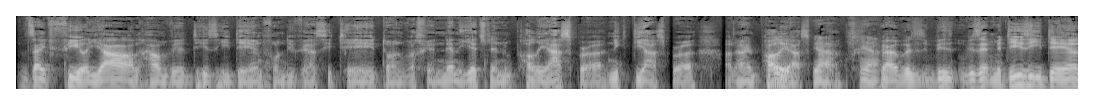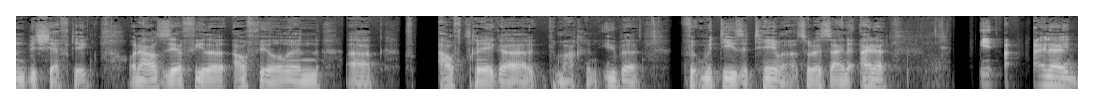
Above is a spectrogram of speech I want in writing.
seit vier Jahren haben wir diese Ideen von Diversität und was wir nennen jetzt nennen Polyaspora, nicht Diaspora, sondern Polyaspora. Ja, ja. Ja, wir, wir, wir sind mit diesen Ideen beschäftigt und auch sehr viele Aufführungen, äh, Aufträge gemacht über für, mit diesem Thema. So das ist eine eine eine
